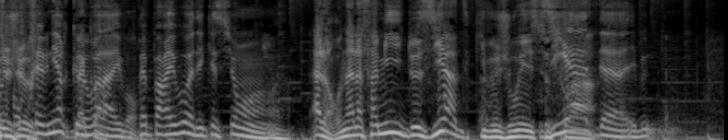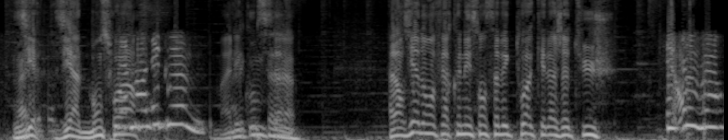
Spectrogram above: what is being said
juste pour jeu prévenir que voilà, préparez-vous à des questions. voilà. Alors, on a la famille de Ziad qui veut jouer ce soir. Ziad, euh, Ibn- Ziad, Ziad, bonsoir. Salam alaikum. Alaykoum salam. Alors Ziad, on va faire connaissance avec toi. Quel âge as-tu? J'ai 11 ans.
